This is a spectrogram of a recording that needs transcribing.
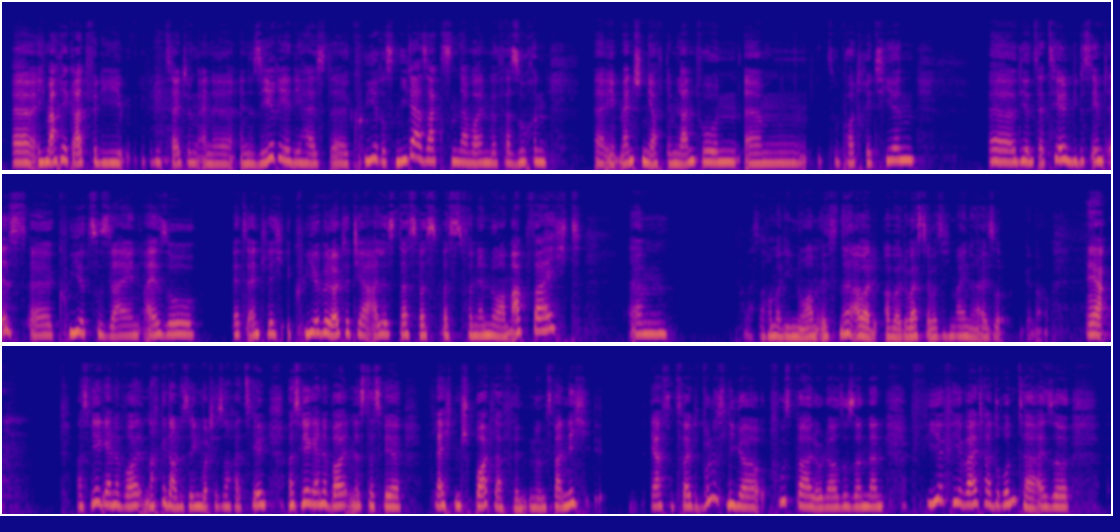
Äh, ich mache hier gerade für die, für die Zeitung eine, eine Serie, die heißt äh, Queeres Niedersachsen. Da wollen wir versuchen, äh, Menschen, die auf dem Land wohnen, ähm, zu porträtieren, äh, die uns erzählen, wie das eben ist, äh, queer zu sein. Also letztendlich, queer bedeutet ja alles das, was, was von der Norm abweicht. Ähm, was auch immer die Norm ist, ne? Aber, aber du weißt ja, was ich meine, also genau. Ja. Was wir gerne wollten, ach genau, deswegen wollte ich es noch erzählen, was wir gerne wollten, ist, dass wir vielleicht einen Sportler finden. Und zwar nicht erste, zweite Bundesliga Fußball oder so, sondern viel, viel weiter drunter. Also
